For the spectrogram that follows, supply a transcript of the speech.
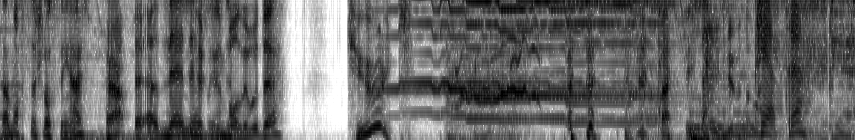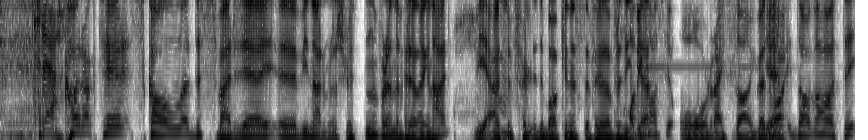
Det er masse slåssing her. Ja. Eh, Det, det høres ut som Bollywood, det. Kult! P3. P3. Karakter skal dessverre eh, Vi nærmer oss slutten for denne fredagen her. Vi er jo selvfølgelig tilbake neste fredag fra Har vi ikke hatt det ålreit i dag? Vet du hva, I dag har vi hatt det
